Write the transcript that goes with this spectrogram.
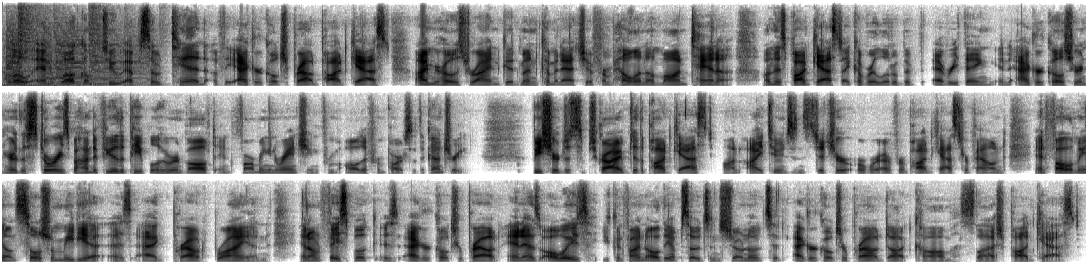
Hello, and welcome to episode 10 of the Agriculture Proud podcast. I'm your host, Ryan Goodman, coming at you from Helena, Montana. On this podcast, I cover a little bit of everything in agriculture and hear the stories behind a few of the people who are involved in farming and ranching from all different parts of the country. Be sure to subscribe to the podcast on iTunes and Stitcher or wherever podcasts are found, and follow me on social media as Ag Proud Ryan and on Facebook as Agriculture Proud. And as always, you can find all the episodes and show notes at agricultureproud.com/podcast.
